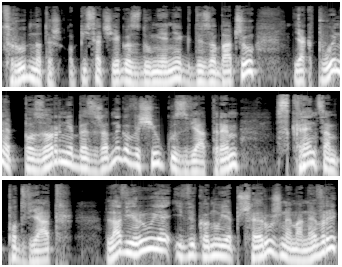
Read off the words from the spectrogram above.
Trudno też opisać jego zdumienie, gdy zobaczył, jak płynę pozornie bez żadnego wysiłku z wiatrem, skręcam pod wiatr, lawiruję i wykonuję przeróżne manewry,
